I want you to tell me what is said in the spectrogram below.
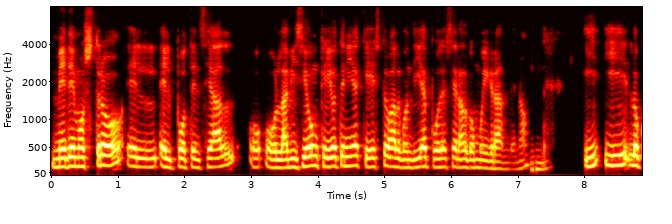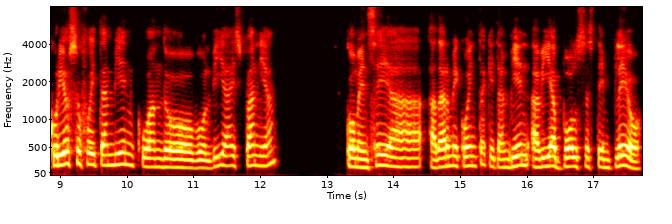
me demostró el, el potencial o, o la visión que yo tenía que esto algún día puede ser algo muy grande, ¿no? Mm, Y, y lo curioso fue también cuando volví a España, comencé a, a darme cuenta que también había bolsas de empleo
